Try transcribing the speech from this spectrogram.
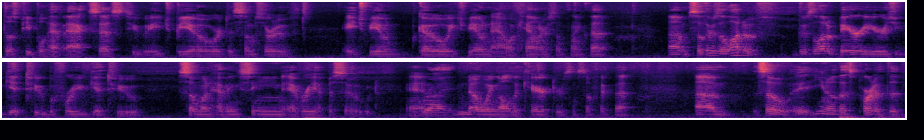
those people have access to HBO or to some sort of HBO Go, HBO Now account or something like that. Um, so there's a lot of there's a lot of barriers you get to before you get to someone having seen every episode and Right. knowing all the characters and stuff like that. Um, so it, you know that's part of the,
